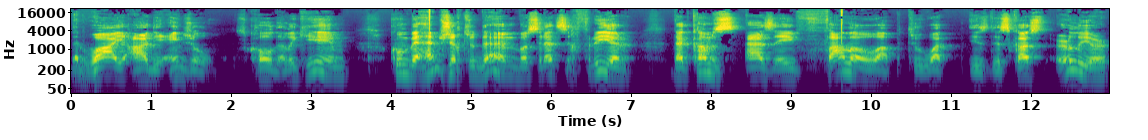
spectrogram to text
that why are the angels called Elikim? Kum behemshech to them bosret sich frier that comes as a follow up to what is discussed earlier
